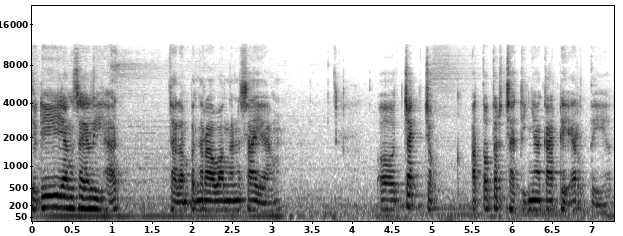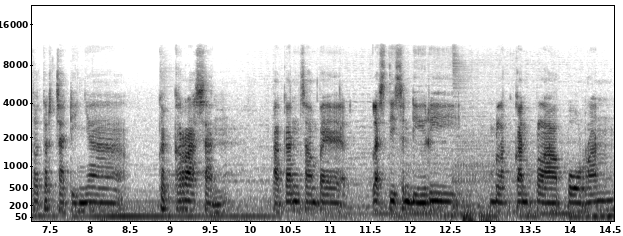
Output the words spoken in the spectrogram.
Jadi yang saya lihat dalam penerawangan saya uh, cekcok atau terjadinya KDRT atau terjadinya kekerasan bahkan sampai Lesti sendiri melakukan pelaporan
